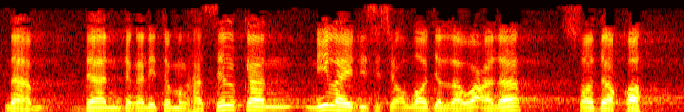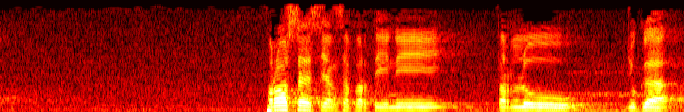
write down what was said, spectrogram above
Nah, dan dengan itu menghasilkan nilai di sisi Allah Jalla wa ala sedekah. Proses yang seperti ini perlu juga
